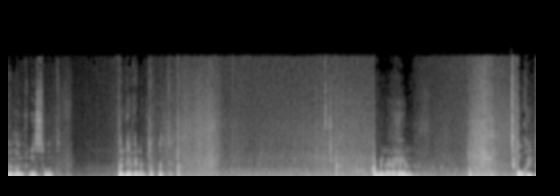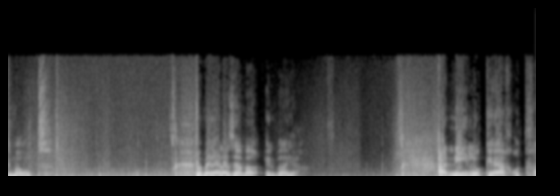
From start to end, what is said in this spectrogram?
ולא הכניסו אותי, ואני אראה להם את הפתק. המנהל הוריד דמעות. והמנהל הזה אמר, אין בעיה. אני לוקח אותך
